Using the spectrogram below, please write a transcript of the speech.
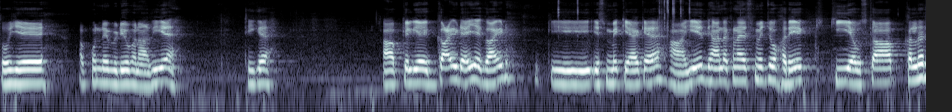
तो ये अपन ने वीडियो बना दी है, ठीक है? आपके लिए एक गाइड है ये गाइड कि इसमें क्या क्या है। हाँ ये ध्यान रखना है, इसमें जो हर एक की है, उसका आप कलर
